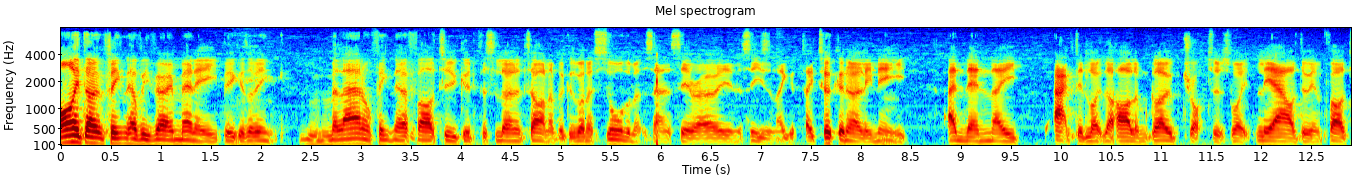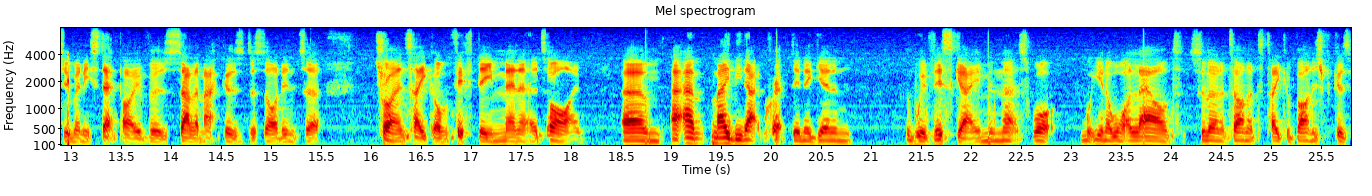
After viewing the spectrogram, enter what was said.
I don't think there'll be very many because I think Milan will think they're far too good for Salernitana because when I saw them at San Siro early in the season, they they took an early lead and then they acted like the Harlem Globetrotters, like Leão doing far too many step overs, Saelemaekers deciding to try and take on 15 men at a time. Um, and maybe that crept in again with this game, and that's what, you know what allowed Salernitana to take advantage because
